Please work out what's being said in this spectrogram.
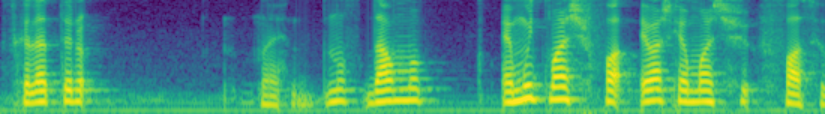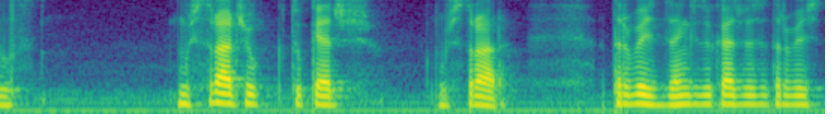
se calhar ter. Não é, não dá uma. É muito mais Eu acho que é mais fácil mostrares o que tu queres mostrar através de desenhos do que às vezes através de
